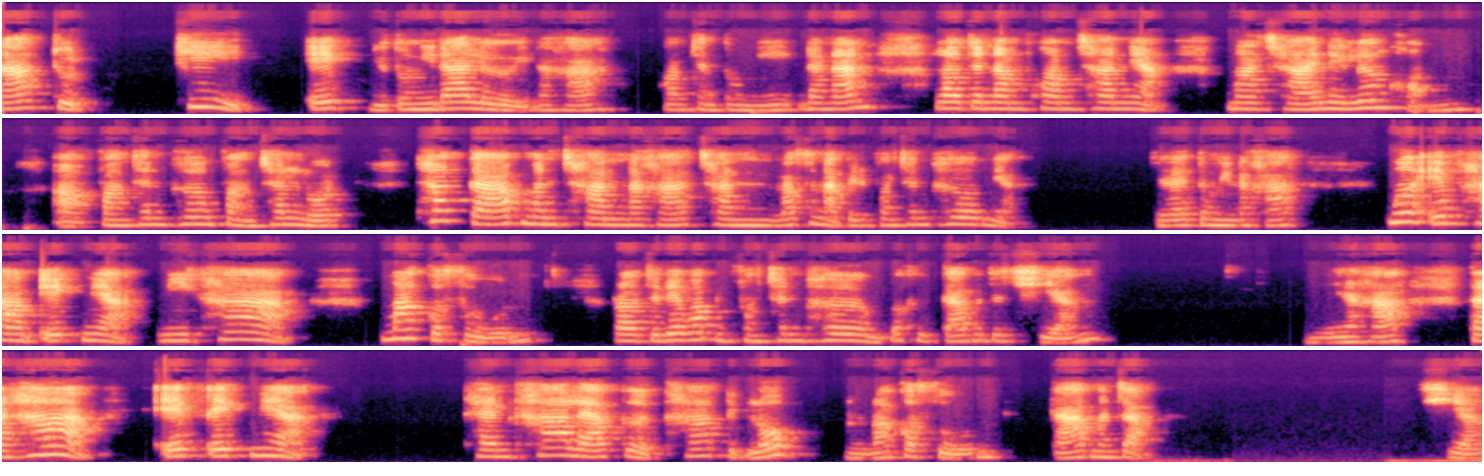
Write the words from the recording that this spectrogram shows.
ณจุดที่ x อยู่ตรงนี้ได้เลยนะคะ ความชันตรงนี้ ดังนั้นเราจะนำความชันเนี่ยมาใช้ในเรื่องของอฟังก์ชันเพิ่มฟังก์ชันลด ถ้ากราฟมันชันนะคะ ชันลักษณะเป็นฟังก์ชันเพิ่มเนี่ยจะได้ตรงนี้นะคะ เมื่อ f prime x เนี่ยมีค่ามากกว่าศูนย์เราจะเรียกว่าเป็นฟังก์ชันเพิ่ม ก็คือกราฟมันจะเฉียงอย่างนี้นะคะ แต่ถ้า f(x) เนี่ยแทนค่าแล้วเกิดค่าติดลบหรือน้อยกว่าศูนย์กราฟมันจะ เฉียง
